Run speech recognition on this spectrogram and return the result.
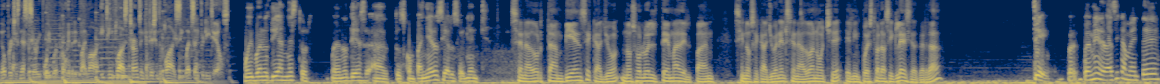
No purchase necessary. Void where prohibited by law. 18 plus terms and conditions apply. See website for details. Muy buenos días, Néstor. Buenos días a tus compañeros y a los oyentes. Senador, también se cayó no solo el tema del PAN, sino se cayó en el Senado anoche el impuesto a las iglesias, ¿verdad? Sí, pues, pues mire, básicamente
